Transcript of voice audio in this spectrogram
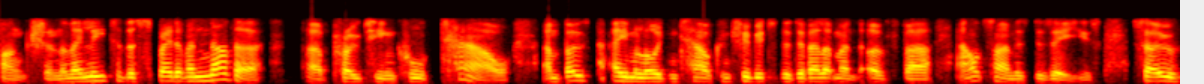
function and they lead to the spread of another a protein called tau, and both amyloid and tau contribute to the development of uh, Alzheimer's disease. So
